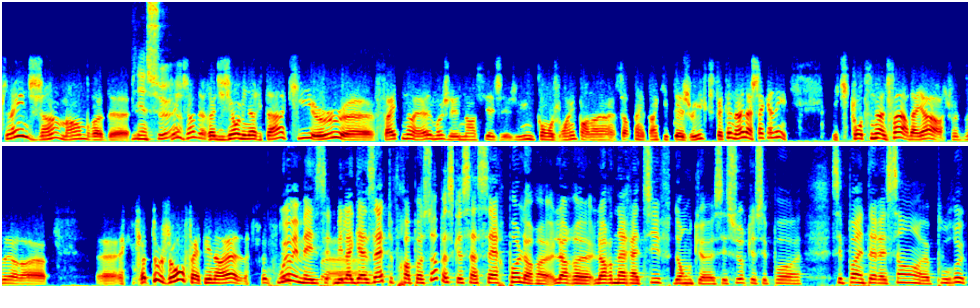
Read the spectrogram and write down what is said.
plein de gens, membres de... Bien sûr. Plein de gens de religion minoritaire qui, eux, euh, fêtent Noël. Moi, j'ai une j'ai eu une conjointe pendant un certain temps qui était juive, qui fêtait Noël à chaque année. Et qui continue à le faire, d'ailleurs. Je veux dire... Euh, euh, qui a toujours fêté Noël. Oui, oui, mais, mais la Gazette fera pas ça parce que ça sert pas leur, leur, leur narratif. Donc, euh, c'est sûr que c'est pas, c'est pas intéressant euh, pour eux.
